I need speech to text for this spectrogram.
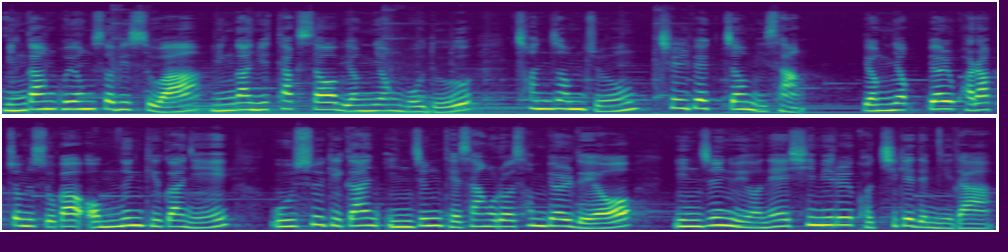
민간 고용 서비스와 민간 위탁 사업 영역 모두 1000점 중 700점 이상 영역별 과락 점수가 없는 기관이 우수기관 인증 대상으로 선별되어 인증위원회 심의를 거치게 됩니다.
